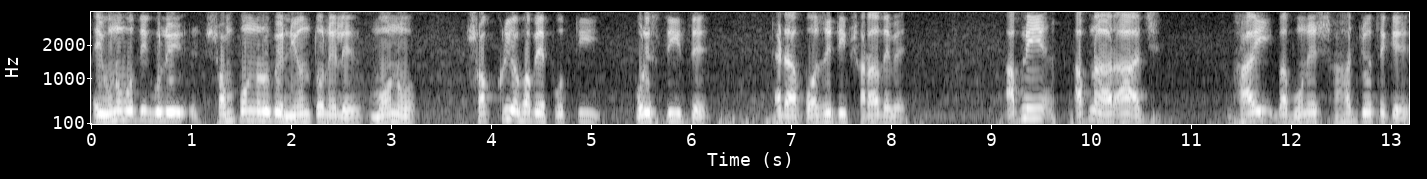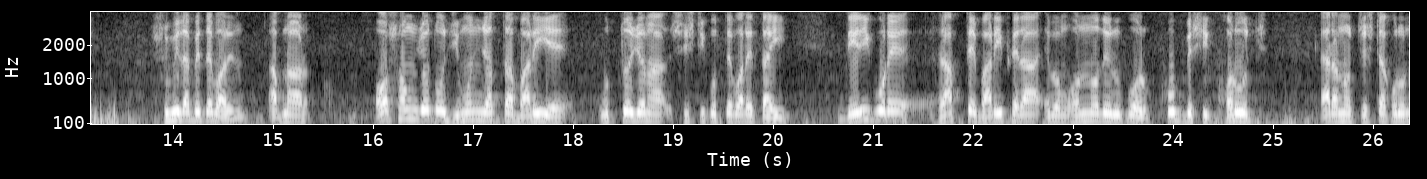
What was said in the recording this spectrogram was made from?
এই অনুভূতিগুলি সম্পূর্ণরূপে নিয়ন্ত্রণ এলে মনও সক্রিয়ভাবে প্রতি পরিস্থিতিতে একটা পজিটিভ সাড়া দেবে। আপনি, আপনার আজ ভাই বা বোনের সাহায্য থেকে সুবিধা পেতে পারেন। আপনার অসংযত জীবনযাত্রা বাড়িয়ে উত্তেজনা সৃষ্টি করতে পারে, তাই দেরি করে রাত্রে বাড়ি ফেরা এবং অন্যদের উপর খুব বেশি খরচ এড়ানোর চেষ্টা করুন।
